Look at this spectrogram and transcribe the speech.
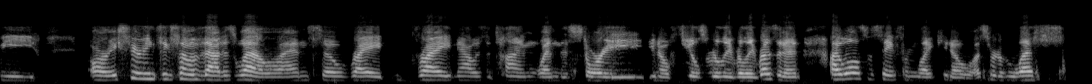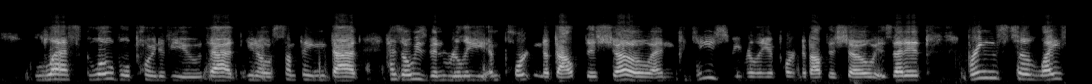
we are experiencing some of that as well. And so right right now is the time when this story, you know, feels really, really resonant. I will also say from like, you know, a sort of less less global point of view that, you know, something that has always been really important about this show and continues to be really important about this show is that it brings to life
